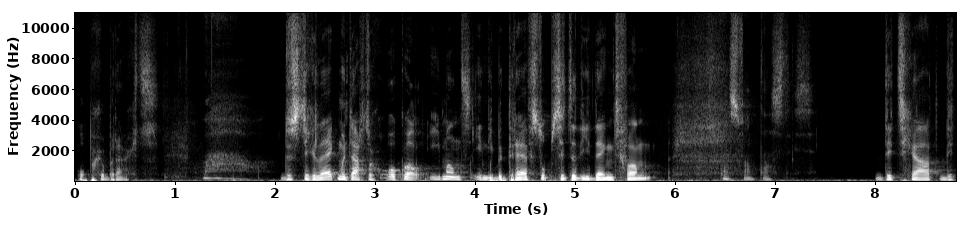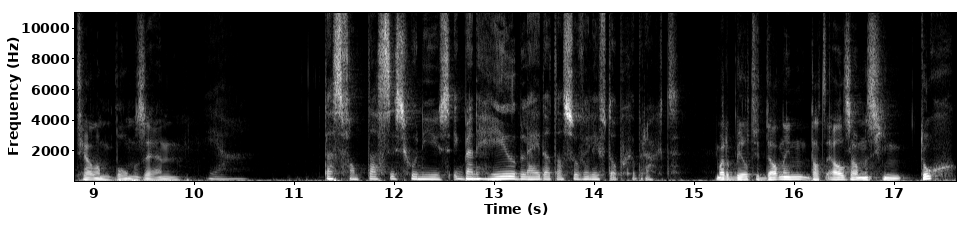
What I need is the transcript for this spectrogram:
opgebracht. Dus tegelijk moet daar toch ook wel iemand in die bedrijfstop zitten die denkt van, Dat is fantastisch. dit gaat, dit gaat een bom zijn. Dat is fantastisch goed nieuws. Ik ben heel blij dat dat zoveel heeft opgebracht. Maar beeld je dan in dat Elsa misschien toch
